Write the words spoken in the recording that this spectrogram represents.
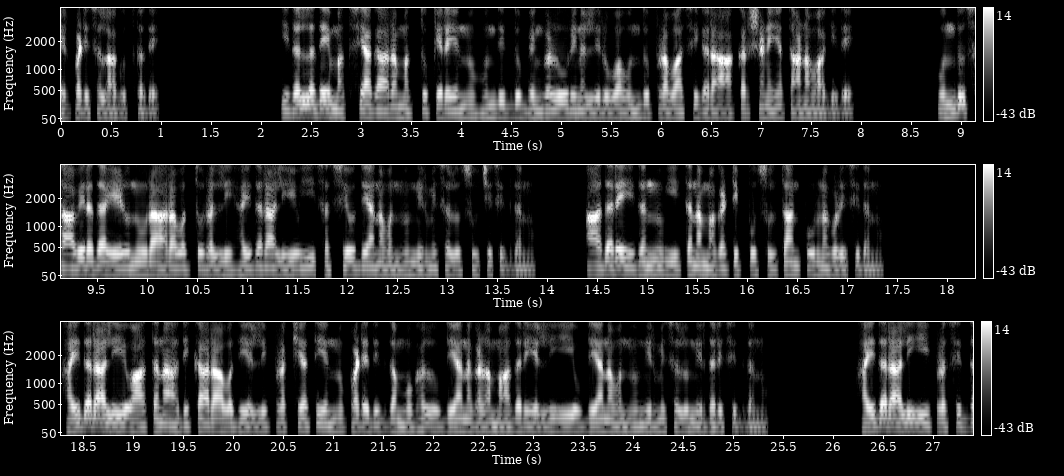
ಏರ್ಪಡಿಸಲಾಗುತ್ತದೆ. ಇದಲ್ಲದೆ ಮತ್ಸ್ಯಾಗಾರ ಮತ್ತು ಕೆರೆಯನ್ನು ಹೊಂದಿದ್ದು ಬೆಂಗಳೂರಿನಲ್ಲಿರುವ ಒಂದು ಪ್ರವಾಸಿಗರ ಆಕರ್ಷಣೆಯ ತಾಣವಾಗಿದೆ. ಒಂದು ಸಾವಿರದ ಏಳುನೂರ ಅರವತ್ತರಲ್ಲಿ ಹೈದರಾಲಿಯು ಈ ಸಸ್ಯೋದ್ಯಾನವನ್ನು ನಿರ್ಮಿಸಲು ಸೂಚಿಸಿದ್ದನು. ಆದರೆ ಇದನ್ನು ಈತನ ಮಗ ಟಿಪ್ಪು ಸುಲ್ತಾನ್ ಪೂರ್ಣಗೊಳಿಸಿದನು. ಹೈದರಾಲಿಯು ಆತನ ಅಧಿಕಾರಾವಧಿಯಲ್ಲಿ ಪ್ರಖ್ಯಾತಿಯನ್ನು ಪಡೆದಿದ್ದ ಮೊಘಲ್ ಉದ್ಯಾನಗಳ ಮಾದರಿಯಲ್ಲಿ ಈ ಉದ್ಯಾನವನ್ನು ನಿರ್ಮಿಸಲು ನಿರ್ಧರಿಸಿದ್ದನು. ಹೈದರಾಲಿ ಈ ಪ್ರಸಿದ್ಧ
